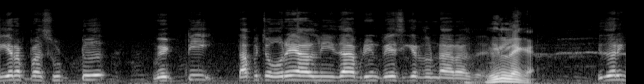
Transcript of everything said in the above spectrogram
வீரப்பன் சுட்டு வெட்டி தப்பிச்ச ஒரே ஆள் நீதான் அப்படின்னு பேசிக்கிறது உண்டா யாராவது? இல்லைங்க. இது வரைக்கும்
